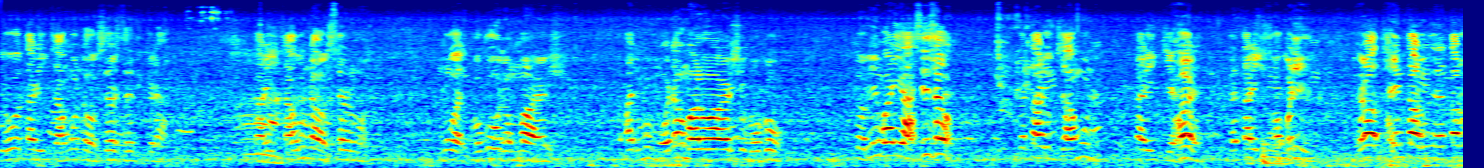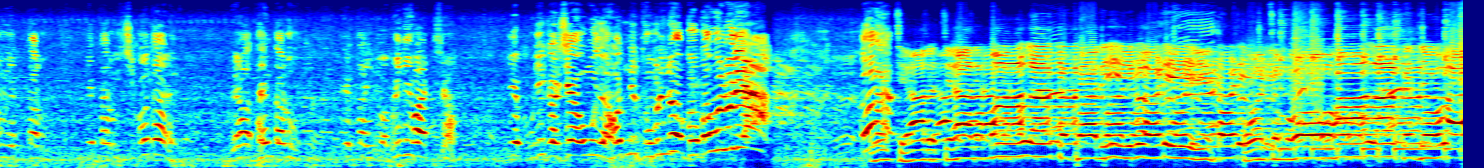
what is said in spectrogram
જો તારી ચામુંડનો અવસર છે દીકરા. તારી ચામુંડના અવસરમાં હું આજ ગોગો રમવા આવ્યો છું. આજ હું મોઢા મારવા આવ્યો છું ગોગો તો એ મારી આશીષ કે તારી ચામુંડ તારી કહેર ને તારી ચોપડી ભેળા થઈને તારું તારું એક તારું એક તારું શીખોતર ભેળા થઈને તારું એક તારી અભિની વાત છે. એ પૂરી કરશે એવું હું દાહોદની ધોબડીનો ગોગો બોલું લ્યા! ચાર ચાર માલક ફરી વળી પોચમો માલક જોવા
